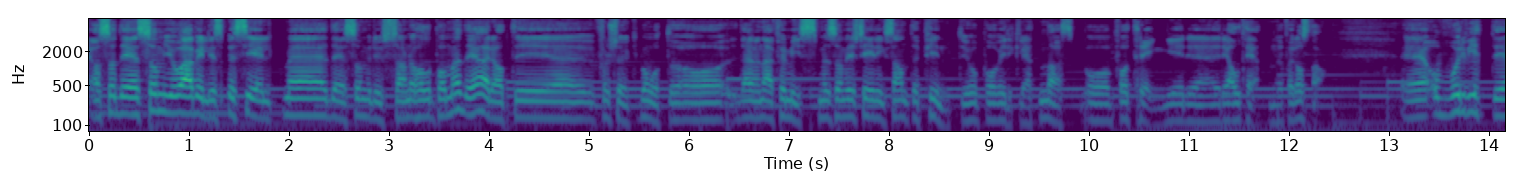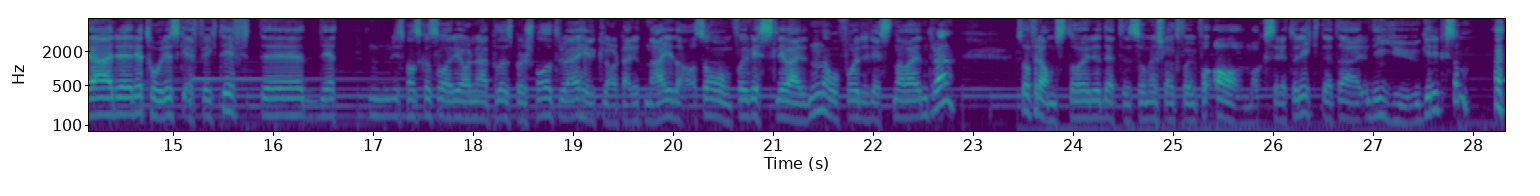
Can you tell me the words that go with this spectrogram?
Altså Det som jo er veldig spesielt med det som russerne holder på med, det er at de eh, forsøker på en måte å Det er jo en eufemisme, som vi sier. ikke sant? Det pynter jo på virkeligheten da, og fortrenger eh, realitetene for oss. da. Eh, og Hvorvidt det er retorisk effektivt, det, det, hvis man skal svare ja eller nei på det spørsmålet, tror jeg helt klart er et nei. da. Altså Overfor vestlig verden og for resten av verden, tror jeg, så framstår dette som en slags form for avmaktsretorikk. Dette er, De ljuger, liksom.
